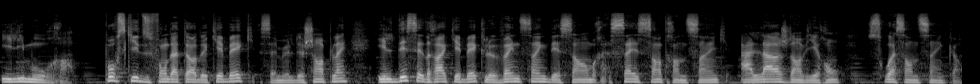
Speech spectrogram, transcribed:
il y mourra. Pour ce qui est du fondateur de Québec, Samuel de Champlain, il décédera à Québec le 25 décembre 1635 à l'âge d'environ 65 ans.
